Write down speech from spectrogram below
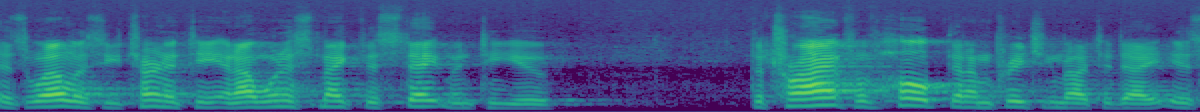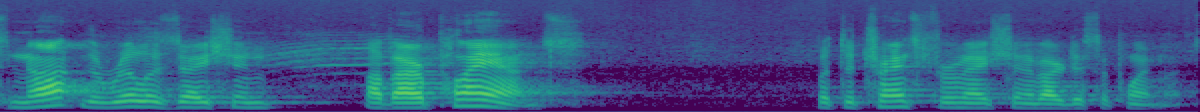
as well as eternity. And I want to make this statement to you. The triumph of hope that I'm preaching about today is not the realization of our plans, but the transformation of our disappointments.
